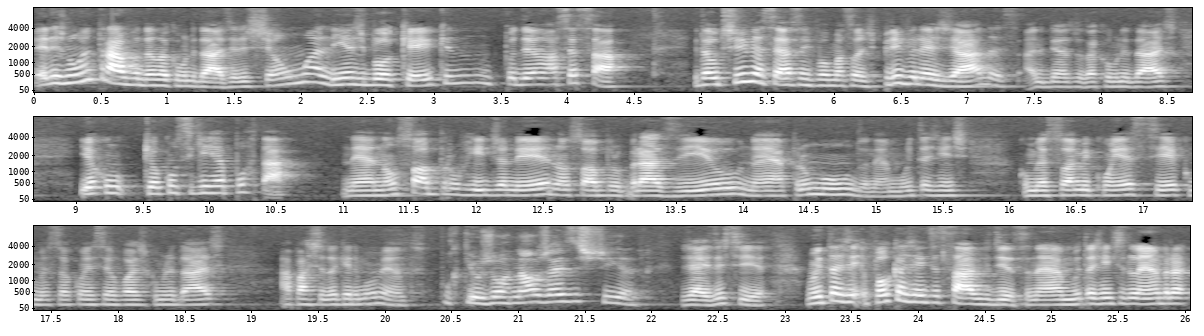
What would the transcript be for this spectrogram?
eles não entravam dentro da comunidade, eles tinham uma linha de bloqueio que não podiam acessar. Então eu tive acesso a informações privilegiadas ali dentro da comunidade e eu, que eu consegui reportar, né? Não só para o Rio de Janeiro, não só para o Brasil, né? Para o mundo, né? Muita gente começou a me conhecer, começou a conhecer o Voz da Comunidade a partir daquele momento. Porque o jornal já existia. Já existia. Muita gente, pouca gente sabe disso, né? Muita gente lembra,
